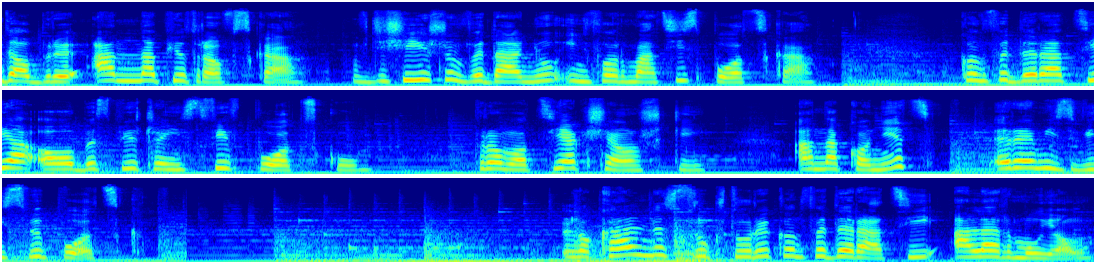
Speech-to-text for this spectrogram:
Dzień dobry, Anna Piotrowska. W dzisiejszym wydaniu informacji z Płocka. Konfederacja o bezpieczeństwie w Płocku. Promocja książki. A na koniec remis Wisły Płock. Lokalne struktury Konfederacji alarmują.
